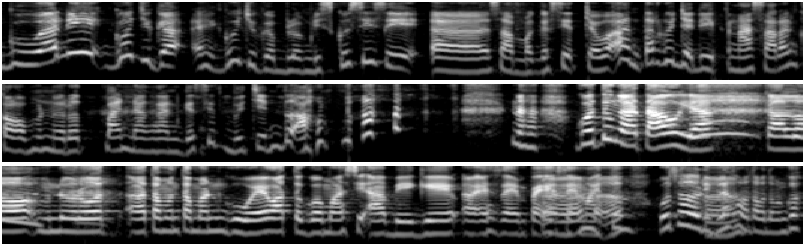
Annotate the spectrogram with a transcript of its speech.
gua nih gue juga eh gue juga belum diskusi sih eh, sama Gesit. Coba ah, ntar gue jadi penasaran kalau menurut pandangan Gesit bucin tuh apa? Nah, gue tuh nggak tahu ya kalau menurut uh, teman-teman gue waktu gue masih ABG uh, SMP SMA itu, gue selalu dibilang sama teman-teman gue,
